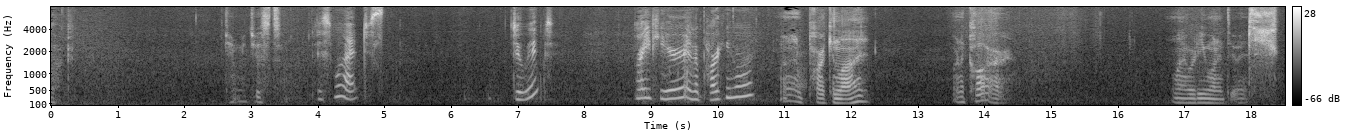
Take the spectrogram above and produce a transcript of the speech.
Look. Can't we just. Just what? Just. do it? Right here in a parking lot? We're not in a parking lot. We're in a car. Why, where do you want to do it?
